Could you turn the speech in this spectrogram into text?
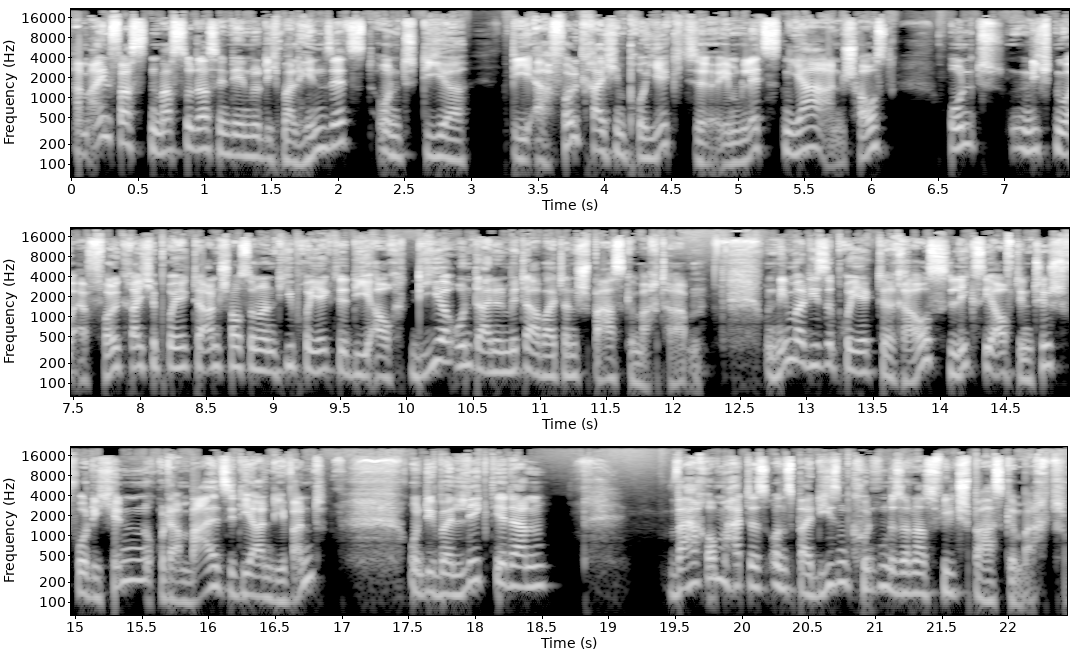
Am einfachsten machst du das, indem du dich mal hinsetzt und dir die erfolgreichen Projekte im letzten Jahr anschaust und nicht nur erfolgreiche Projekte anschaust, sondern die Projekte, die auch dir und deinen Mitarbeitern Spaß gemacht haben. Und nimm mal diese Projekte raus, leg sie auf den Tisch vor dich hin oder mal sie dir an die Wand und überleg dir dann, warum hat es uns bei diesem Kunden besonders viel Spaß gemacht?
